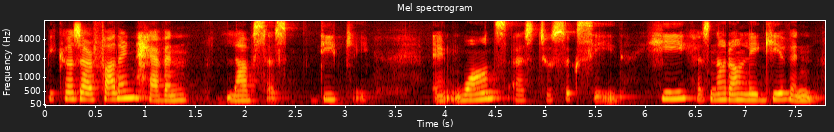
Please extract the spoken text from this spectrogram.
Because our Father in heaven loves us deeply and wants us to succeed, He has not only given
